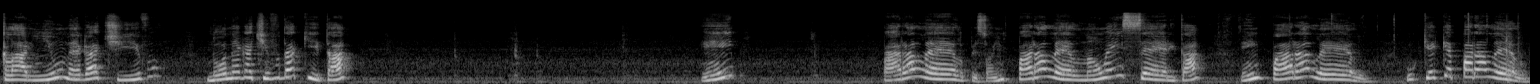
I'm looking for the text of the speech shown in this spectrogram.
clarinho negativo no negativo daqui, tá? Em paralelo, pessoal, em paralelo, não é em série, tá? Em paralelo. O que que é paralelo?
